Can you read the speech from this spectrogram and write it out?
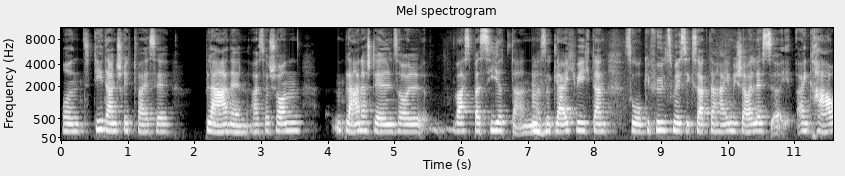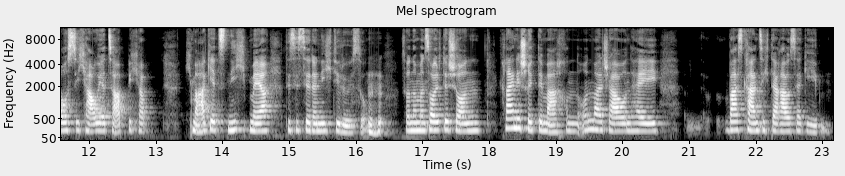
und die dann schrittweise planen. Also schon einen Plan erstellen soll, was passiert dann. Mhm. Also gleich wie ich dann so gefühlsmäßig sage, daheim ist alles äh, ein Chaos, ich hau jetzt ab, ich hab, ich mag jetzt nicht mehr, das ist ja dann nicht die Lösung. Mhm. Sondern man sollte schon kleine Schritte machen und mal schauen, hey, was kann sich daraus ergeben?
